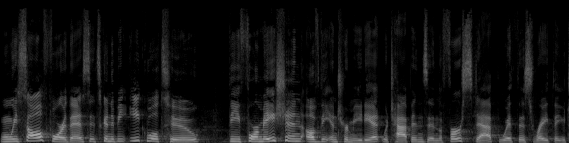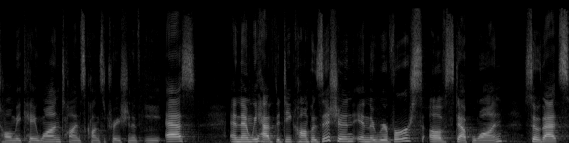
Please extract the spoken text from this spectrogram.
when we solve for this, it's going to be equal to the formation of the intermediate, which happens in the first step with this rate that you told me, K1 times concentration of ES. And then we have the decomposition in the reverse of step 1. So that's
